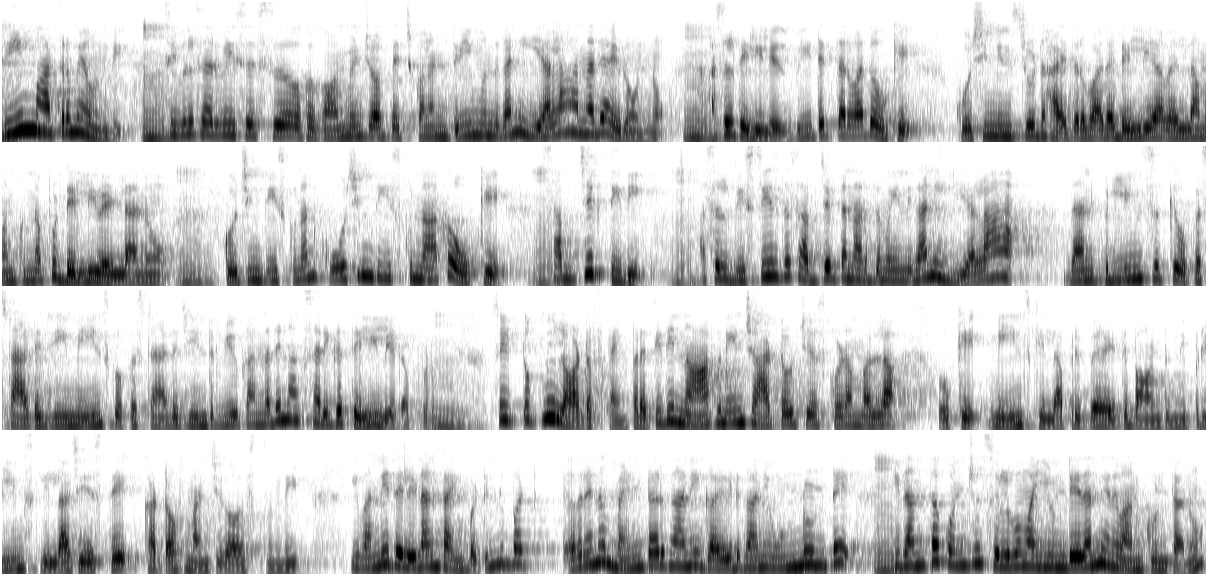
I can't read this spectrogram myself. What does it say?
డ్రీమ్ మాత్రమే ఉంది. సివిల్ సర్వీసెస్ ఒక గవర్నమెంట్ జాబ్ తెచ్చుకోవాలని డ్రీమ్ ఉంది కానీ ఎలా అన్నది ఐ డోంట్ నో అసలు తెలియలేదు. బీటెక్ తర్వాత okay coaching institute Hyderabad Delhi వెళ్దాం అనుకున్నప్పుడు ఢిల్లీ వెళ్ళాను. కోచింగ్ తీసుకున్నాను. కోచింగ్ తీసుకున్నాక ఓకే సబ్జెక్ట్ ఇది. అసలు దిస్ ఈజ్ ద సబ్జెక్ట్ అని అర్థమైంది కానీ ఎలా దాని ప్రిలిమ్స్కి ఒక స్ట్రాటజీ మెయిన్స్కి ఒక స్ట్రాటజీ ఇంటర్వ్యూకి అన్నది నాకు సరిగ్గా తెలియలేదు అప్పుడు. So it took me lot of time ప్రతిదీ నాకు నేను చార్ట్ అవుట్ చేసుకోవడం వల్ల ఓకే మెయిన్స్కి ఇలా ప్రిపేర్ అయితే బాగుంటుంది ప్రిలిమ్స్కి ఇలా చేస్తే కట్ ఆఫ్ మంచిగా వస్తుంది. ఇవన్నీ తెలియడానికి టైం పట్టింది. బట్ ఎవరైనా మెంటర్ కానీ గైడ్ కానీ ఉండుంటే ఇదంతా కొంచెం సులభం అయ్యి ఉండేదని నేను అనుకుంటాను.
